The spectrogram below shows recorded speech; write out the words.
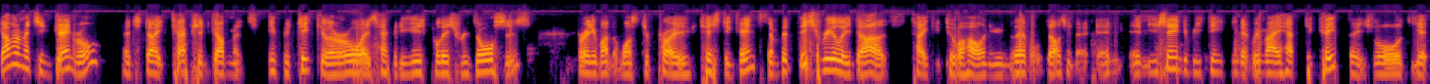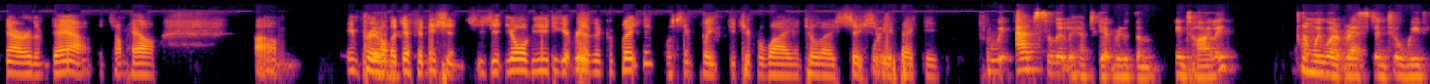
Governments in general, and state captured governments in particular, are always happy to use police resources for anyone that wants to protest against them. But this really does take it to a whole new level, doesn't it? And, and you seem to be thinking that we may have to keep these laws yet narrow them down and somehow um, improve yeah. on the definitions. Is it your view to get rid of them completely or simply to chip away until they cease to be effective? We absolutely have to get rid of them entirely. And we won't rest until we've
